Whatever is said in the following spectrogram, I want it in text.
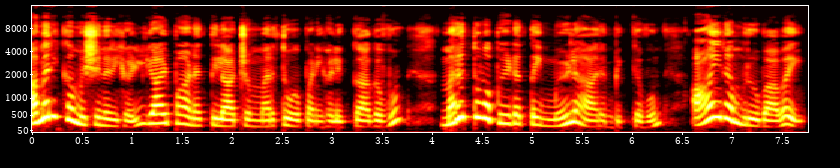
அமெரிக்க மிஷனரிகள் யாழ்ப்பாணத்தில் ஆற்றும் மருத்துவ பணிகளுக்காகவும் மருத்துவ பீடத்தை மீள ஆரம்பிக்கவும் ஆயிரம் ரூபாவை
